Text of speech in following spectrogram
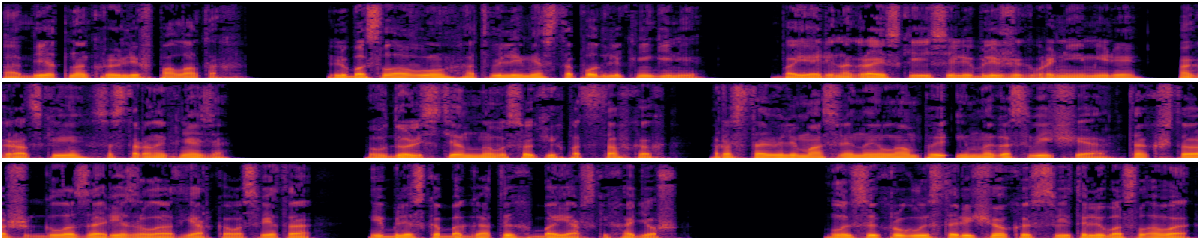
Обед накрыли в палатах. Любославу отвели место подле княгини. Бояре Награйские сели ближе к Бронеемире, а Градские — со стороны князя. Вдоль стен на высоких подставках расставили масляные лампы и многосвечия, так что аж глаза резало от яркого света и блеска богатых боярских одеж. Лысый круглый старичок из свита Любослава,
